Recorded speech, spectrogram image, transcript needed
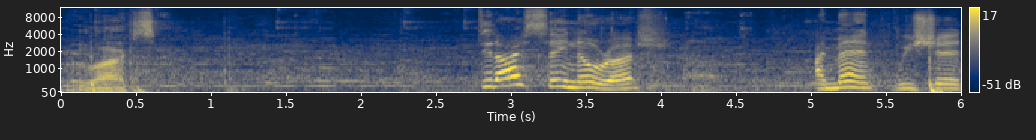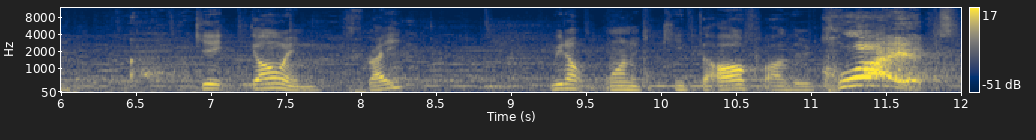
Relaxing. Did I say no rush? I meant we should get going, right? We don't want to keep the Allfather. Quiet!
